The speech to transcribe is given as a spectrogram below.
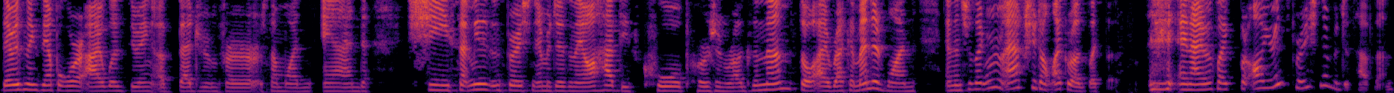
There was an example where I was doing a bedroom for someone and she sent me these inspiration images and they all had these cool Persian rugs in them. So I recommended one. And then she's like, mm, I actually don't like rugs like this. and I was like, but all your inspiration images have them.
